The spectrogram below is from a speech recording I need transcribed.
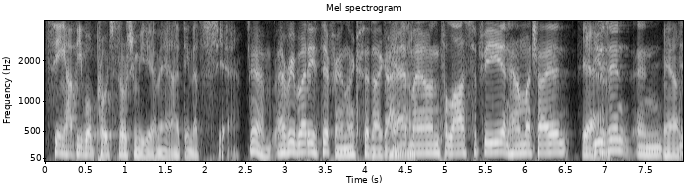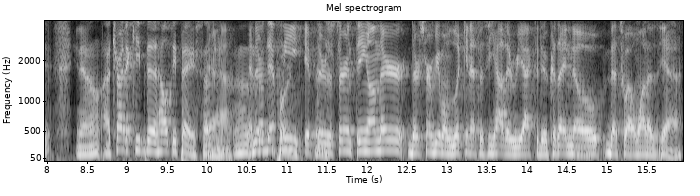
seeing how people approach social media, man. I think that's yeah. Yeah, everybody's different. Like I said, like yeah. I have my own philosophy and how much I yeah. use it, and yeah. you know, I try to keep it at a healthy pace. That, yeah, uh, and there's definitely important. if there's a certain thing on there, there's certain people I'm looking at to see how they react to it because I know mm. that's what I want to yeah,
